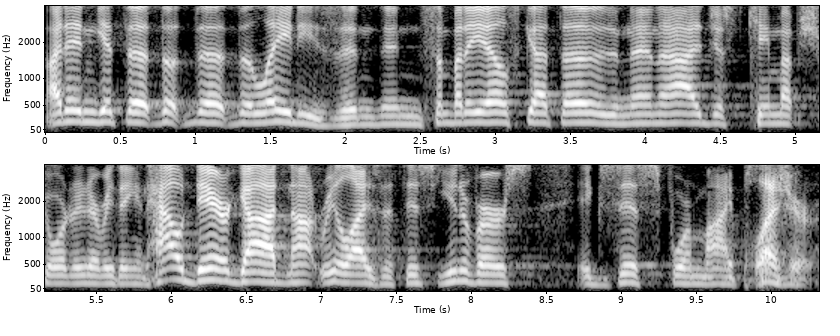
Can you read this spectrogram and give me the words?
I didn't get the, the, the, the ladies, and, then somebody else got those, and then I just came up short at everything. And how dare God not realize that this universe exists for my pleasure?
